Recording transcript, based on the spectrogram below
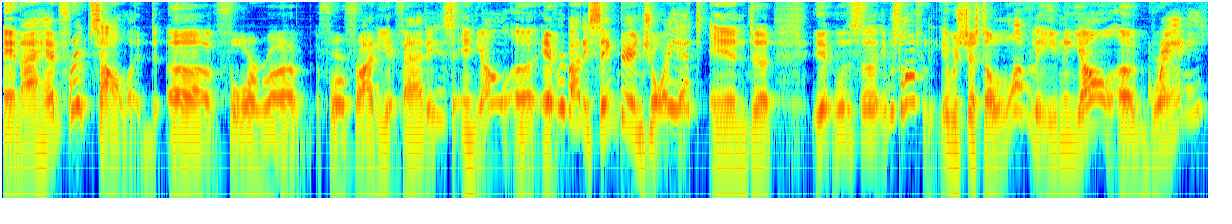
and I had fruit salad uh, for uh, for Friday at Fatty's, and y'all, uh, everybody seemed to enjoy it, and uh, it was uh, it was lovely. It was just a lovely evening, y'all. Uh, Granny.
